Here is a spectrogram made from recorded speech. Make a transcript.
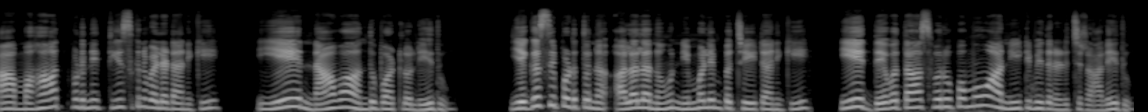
ఆ మహాత్ముడిని తీసుకుని వెళ్ళడానికి ఏ నావా అందుబాటులో లేదు. ఎగసిపడుతున్న అలలను నిమ్మళింపచేయటానికి ఏ దేవతాస్వరూపమూ ఆ నీటిమీద నడిచి రాలేదు.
